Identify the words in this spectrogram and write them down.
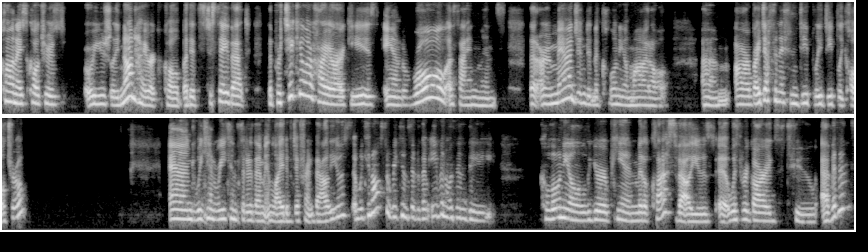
colonized cultures are usually non-hierarchical, but it's to say that the particular hierarchies and role assignments that are imagined in the colonial model um, are by definition deeply, deeply cultural and we can reconsider them in light of different values. And we can also reconsider them even within the colonial European middle class values uh, with regards to evidence.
